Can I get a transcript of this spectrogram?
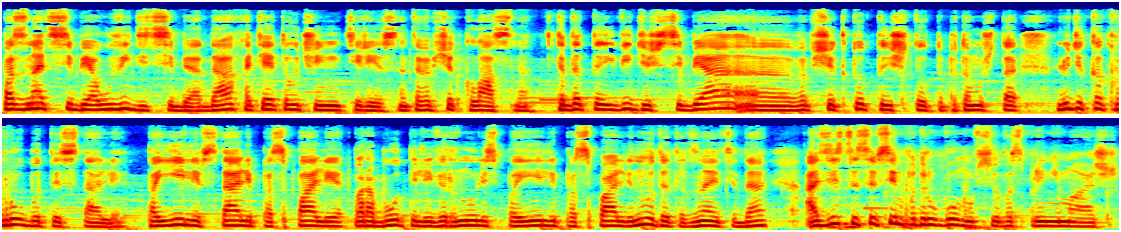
познать себя, увидеть себя, да, хотя это очень интересно, это вообще классно, когда ты видишь себя э, вообще кто ты что-то, потому что люди как роботы стали, поели, встали, поспали, поработали, вернулись, поели, поспали, ну вот это, знаете, да, а здесь ты совсем по-другому все воспринимаешь.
